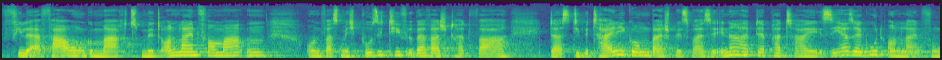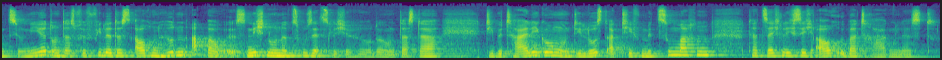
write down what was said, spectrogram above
viele Erfahrungen gemacht mit Online-Formaten. Und was mich positiv überrascht hat, war, dass die Beteiligung beispielsweise innerhalb der Partei sehr, sehr gut online funktioniert und dass für viele das auch ein Hürdenabbau ist, nicht nur eine zusätzliche Hürde. Und dass da die Beteiligung und die Lust, aktiv mitzumachen, tatsächlich sich auch übertragen lässt.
